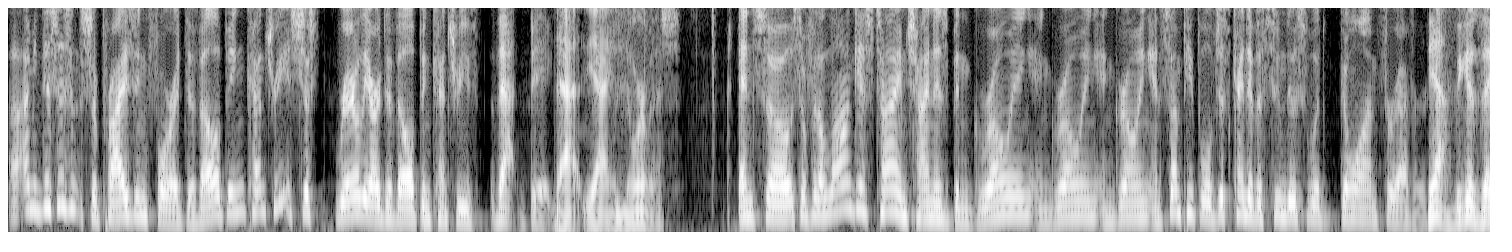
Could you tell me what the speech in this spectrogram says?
Uh, I mean, this isn't surprising for a developing country. It's just rarely are developing countries that big. That yeah, enormous. And so, so for the longest time, China's been growing and growing and growing, and some people have just kind of assumed this would go on forever. Yeah, because they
